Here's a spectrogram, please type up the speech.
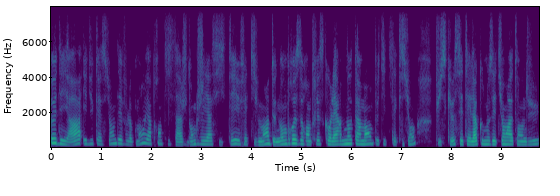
EDA, éducation, développement et apprentissage. Donc j'ai assisté effectivement à de nombreuses rentrées scolaires, notamment en petite section, puisque c'était là que nous étions attendus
